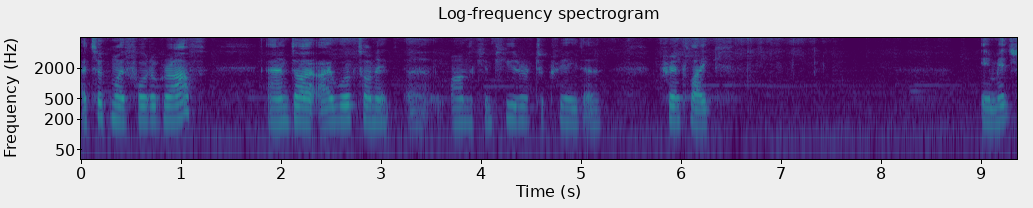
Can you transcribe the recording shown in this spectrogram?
I took my photograph and I worked on it uh, on the computer to create a print-like image,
